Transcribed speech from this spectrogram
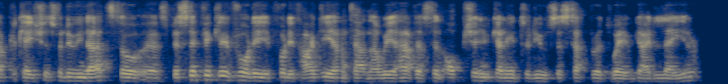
applications for doing that. So uh, specifically for the for the 5G antenna, we have as an option you can introduce a separate waveguide layer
